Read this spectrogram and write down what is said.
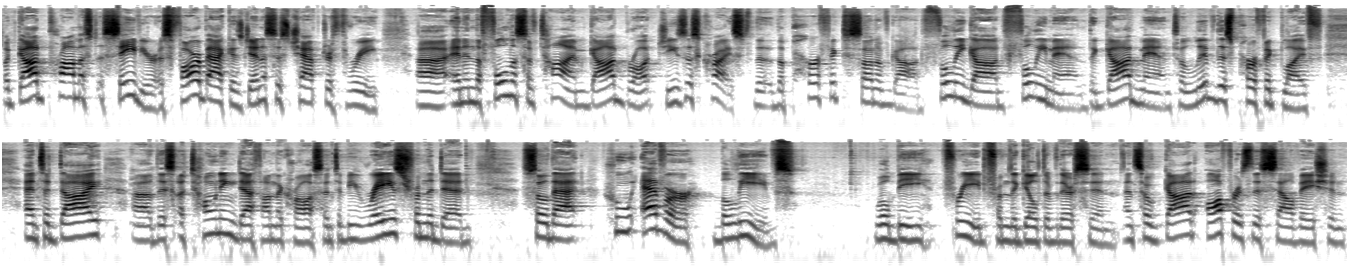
But God promised a Savior as far back as Genesis chapter 3. Uh, and in the fullness of time, God brought Jesus Christ, the, the perfect Son of God, fully God, fully man, the God man, to live this perfect life and to die uh, this atoning death on the cross and to be raised from the dead so that whoever believes will be freed from the guilt of their sin. And so God offers this salvation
